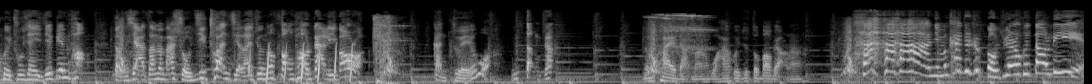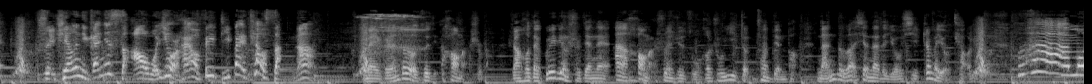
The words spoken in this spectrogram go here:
会出现一节鞭炮。等下咱们把手机串起来，就能放炮炸礼包了。敢怼我？你等着。能快一点吗？我还回去做报表呢。哈哈哈！你们看这只狗居然会倒立！水瓶，你赶紧扫，我一会儿还要飞迪拜跳伞呢。每个人都有自己的号码是吧？然后在规定时间内按号码顺序组合出一整串鞭炮。难得现在的游戏这么有条理。哇，摩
